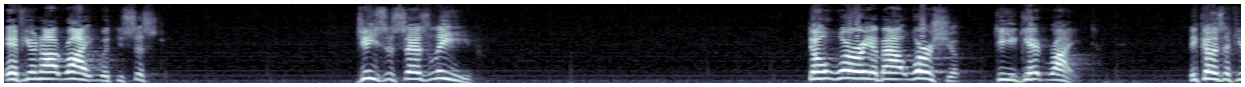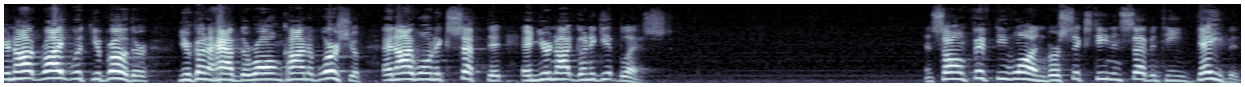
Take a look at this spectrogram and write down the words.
if you're not right with your sister. Jesus says, Leave. Don't worry about worship till you get right. Because if you're not right with your brother, you're going to have the wrong kind of worship, and I won't accept it, and you're not going to get blessed. In Psalm 51, verse 16 and 17, David,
